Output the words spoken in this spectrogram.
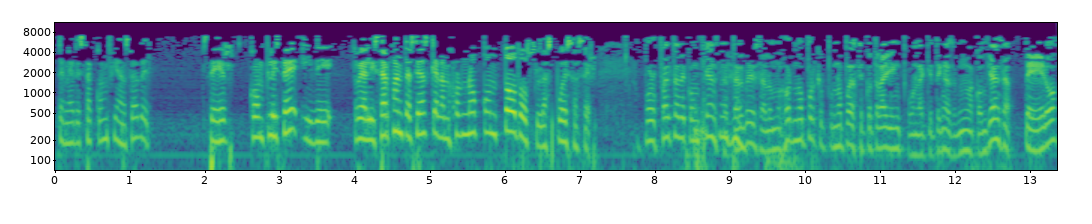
tener esa confianza de ser cómplice y de realizar fantasías que a lo mejor no con todos las puedes hacer por falta de confianza, tal vez, a lo mejor no porque no puedas encontrar a alguien con la que tengas la misma confianza, pero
